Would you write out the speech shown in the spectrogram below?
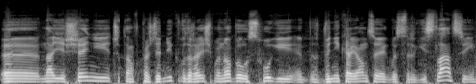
e, na jesieni, czy tam w październiku wdrażaliśmy nowe usługi wynikające jakby z legislacji,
